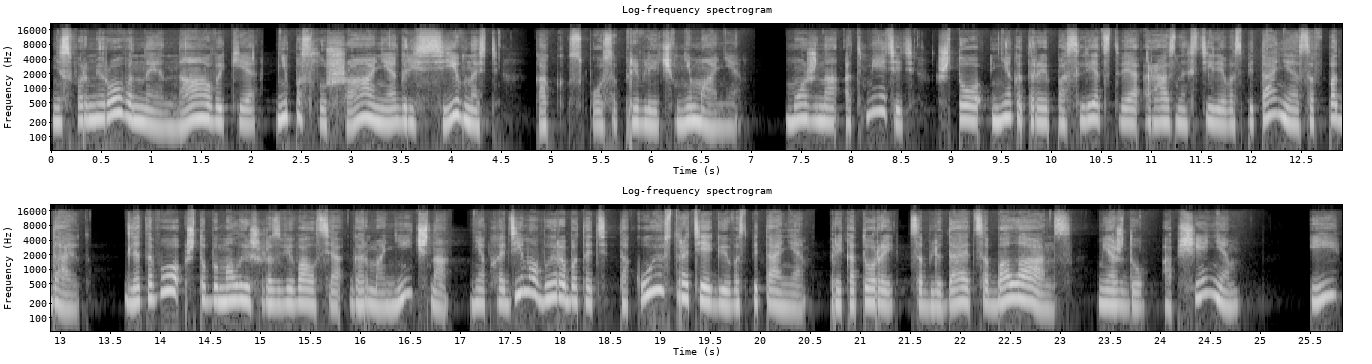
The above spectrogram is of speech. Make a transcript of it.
несформированные навыки, непослушание, агрессивность как способ привлечь внимание – можно отметить, что некоторые последствия разных стилей воспитания совпадают. Для того, чтобы малыш развивался гармонично, необходимо выработать такую стратегию воспитания, при которой соблюдается баланс между общением и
